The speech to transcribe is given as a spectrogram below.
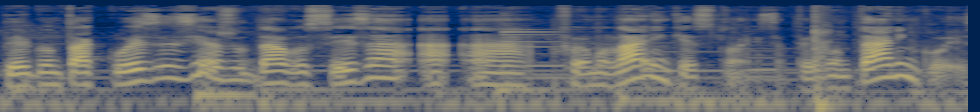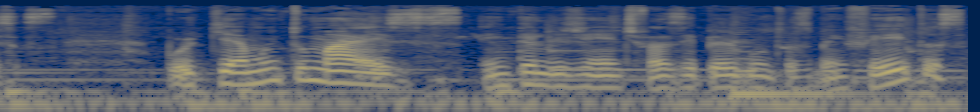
Perguntar coisas e ajudar vocês a, a, a formularem questões, a perguntarem coisas porque é muito mais inteligente fazer perguntas bem feitas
